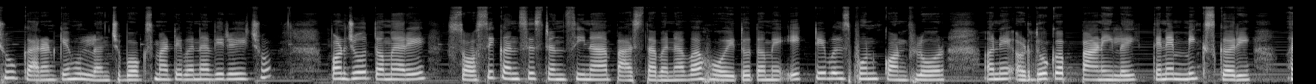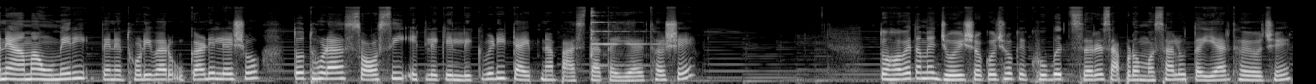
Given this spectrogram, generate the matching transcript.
છું, કારણ કે હું લંચ બોક્સ માટે બનાવી રહી છું. પણ જો તમારે સોસી કન્સિસ્ટન્સીના પાસ્તા બનાવવા હોય, તો તમે એક ટેબલ સ્પૂન કોર્નફ્લોર અને અડધો કપ પાણી લઈ તેને મિક્સ કરી અને આમાં ઉમેરી તેને થોડીવાર ઉકાળી લેશો, તો થોડા સોસી એટલે કે લિક્વિડી ટાઈપના પાસ્તા તૈયાર થશે. તો હવે તમે જોઈ શકો છો કે ખૂબ જ સરસ આપણો મસાલો તૈયાર થયો છે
